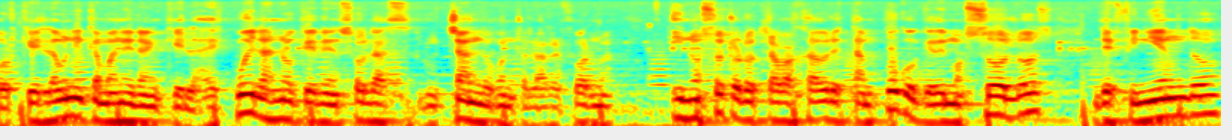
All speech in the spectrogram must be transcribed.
porque es la única manera en que las escuelas no queden solas luchando contra la reforma y nosotros los trabajadores tampoco quedemos solos definiendo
